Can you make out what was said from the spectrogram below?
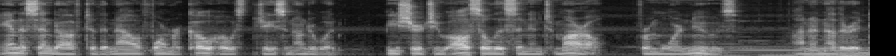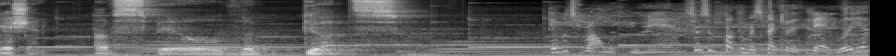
and a send off to the now former co host Jason Underwood. Be sure to also listen in tomorrow for more news on another edition of Spill the Guts. Hey, what's wrong with you, man? Show some fucking respect for the dead, will ya?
